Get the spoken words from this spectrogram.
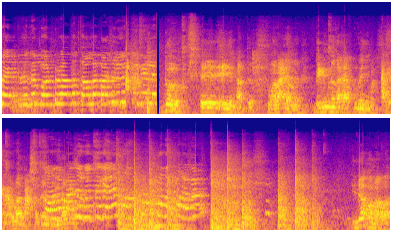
পেট্রোলে বন্ট্র আমার করতে গেলে দূর এই এই মাত্র তোমার আয়নে বিভিন্ন জায়গায় পুরে যাবে। আগে বাসাতে এটা হন আবার।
